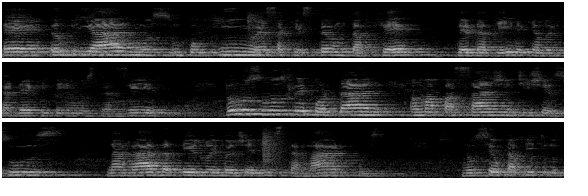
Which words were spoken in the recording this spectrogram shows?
é, ampliarmos um pouquinho essa questão da fé verdadeira que Allan Kardec veio nos trazer, vamos nos reportar a uma passagem de Jesus narrada pelo evangelista Marcos, no seu capítulo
